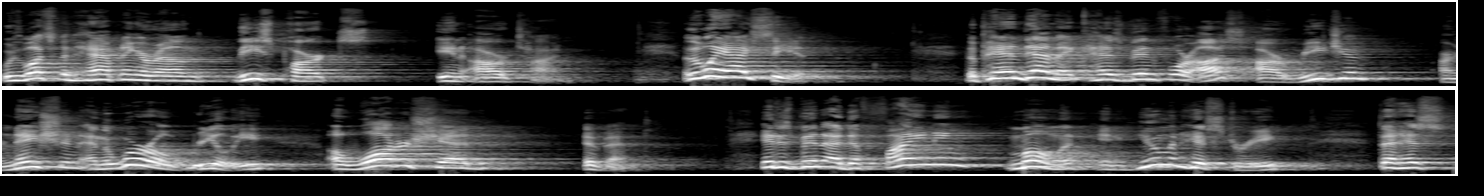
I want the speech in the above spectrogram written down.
with what's been happening around these parts in our time? The way I see it, the pandemic has been for us, our region, our nation, and the world really, a watershed event. It has been a defining moment in human history that has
